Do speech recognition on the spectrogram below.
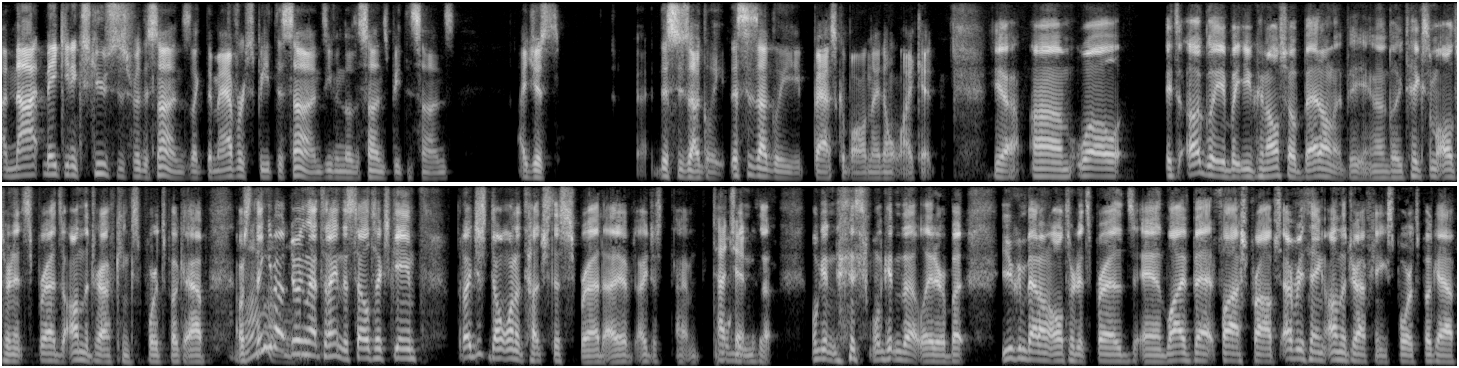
I'm not making excuses for the Suns. Like the Mavericks beat the Suns, even though the Suns beat the Suns. I just this is ugly. This is ugly basketball, and I don't like it. Yeah. Um. Well, it's ugly, but you can also bet on it being ugly. Take some alternate spreads on the DraftKings Sportsbook app. I was thinking about doing that tonight in the Celtics game, but I just don't want to touch this spread. I I just I'm touch we'll it. We'll get we'll get into that later. But you can bet on alternate spreads and live bet, flash props, everything on the DraftKings Sportsbook app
